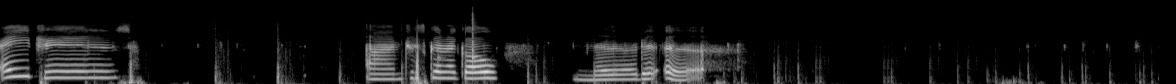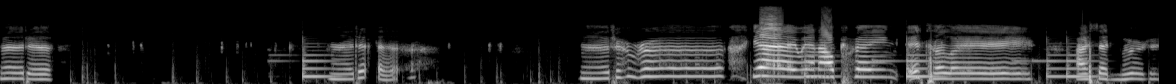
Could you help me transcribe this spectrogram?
ages. I'm just gonna go murder. Murder. Murder. Murderer! Yay, we're now playing Italy! I said murder.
